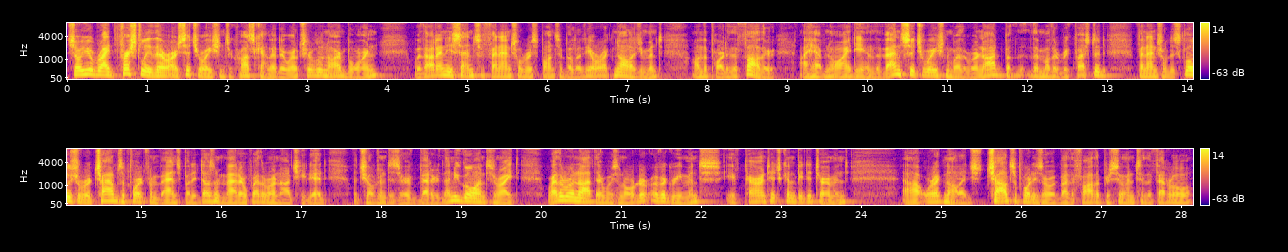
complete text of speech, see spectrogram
So you're right. Firstly, there are situations across Canada where children are born without any sense of financial responsibility or acknowledgement on the part of the father. I have no idea in the Vance situation whether or not, but the mother requested financial disclosure or child support from Vance, but it doesn't matter whether or not she did. The children deserved better. Then you go on to write whether or not there was an order of agreement, if parentage can be determined, uh, or acknowledged, child support is owed by the father pursuant to the federal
